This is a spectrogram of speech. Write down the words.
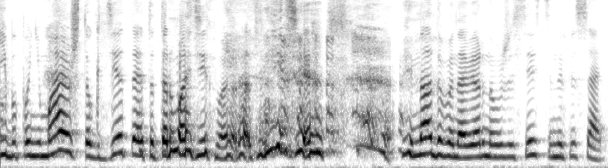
ибо понимаю, что где-то это тормозит мое развитие, и надо бы, наверное, уже сесть и написать.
